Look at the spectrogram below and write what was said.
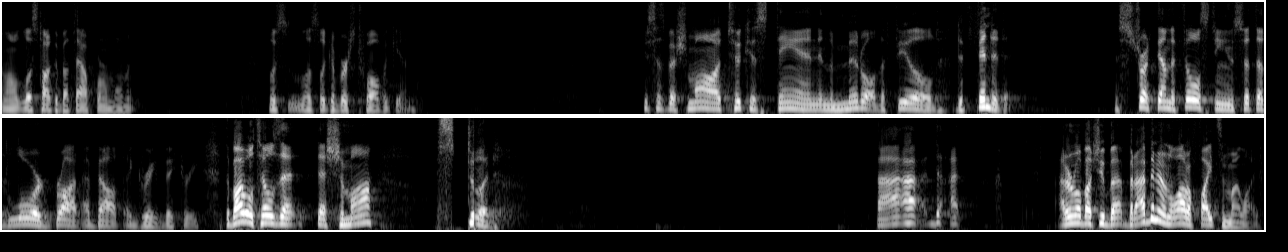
Now, let's talk about that for a moment. Let's, let's look at verse 12 again. He says, But Shammah took his stand in the middle of the field, defended it, and struck down the Philistines so that the Lord brought about a great victory. The Bible tells that, that Shammah stood. I, I, I, don't know about you, but, but I've been in a lot of fights in my life.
